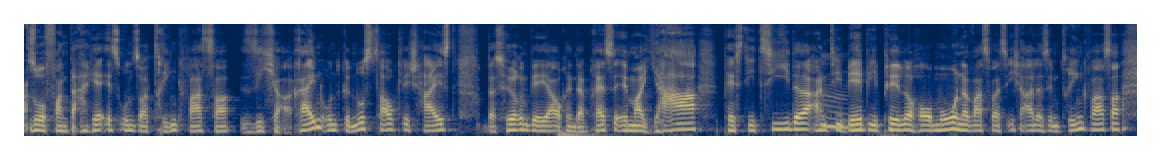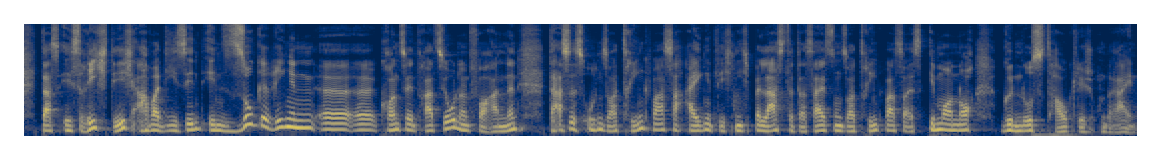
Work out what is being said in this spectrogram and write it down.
so, von daher ist unser Trinkwasser sicher. Rein und genusstauglich heißt, und das hören wir ja auch in der Presse immer, ja, Pestizide, Antibabypille, Hormone, was weiß ich alles im Trinkwasser. Das ist richtig, aber die sind in so geringen äh, äh, Konzentrationen vorhanden, dass es unser Trinkwasser eigentlich nicht belastet. Das heißt, unser Trinkwasser ist immer noch genusstauglich und rein.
